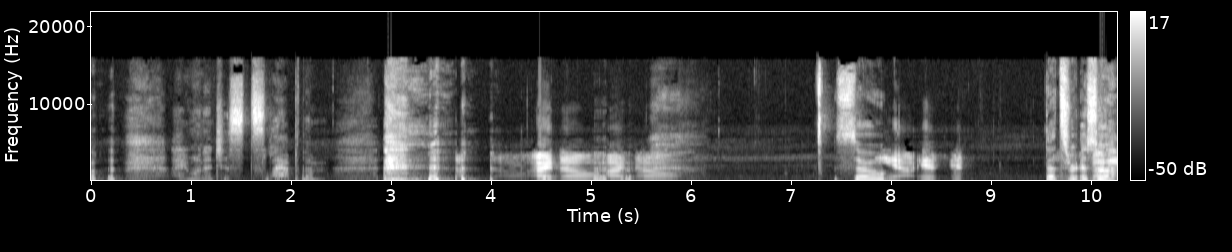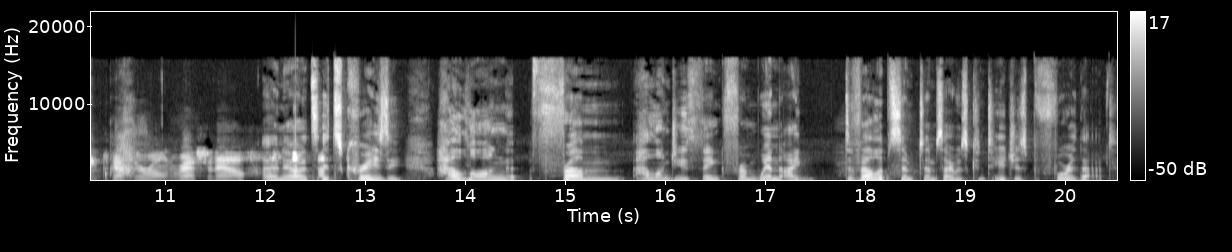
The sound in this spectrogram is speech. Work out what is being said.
I want to just slap them. I know, I know. So Yeah, it it. that's so. Got their own rationale. I know it's it's crazy. How long from how long do you think from when I developed symptoms I was contagious before that?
